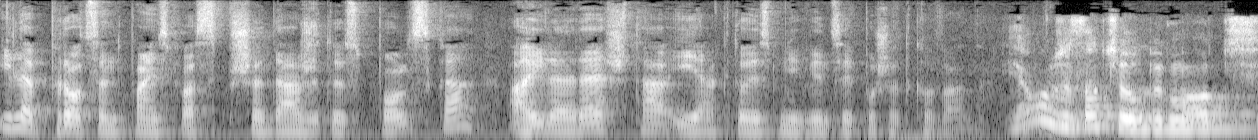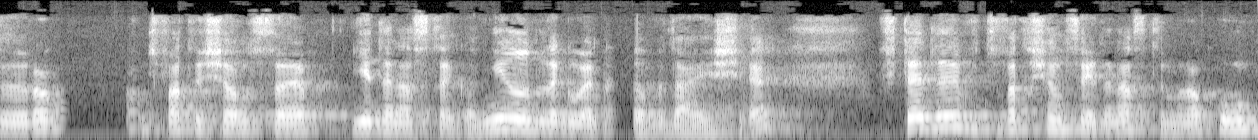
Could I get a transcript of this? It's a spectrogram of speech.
Ile procent państwa sprzedaży to jest Polska, a ile reszta i jak to jest mniej więcej poszatkowane? Ja może zacząłbym od roku 2011, nieodległego wydaje się. Wtedy w 2011 roku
